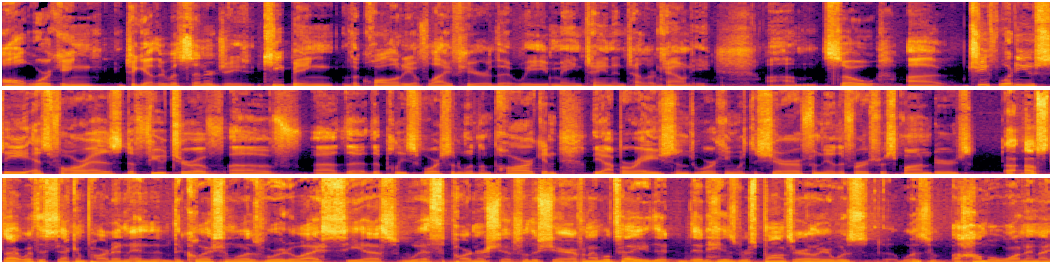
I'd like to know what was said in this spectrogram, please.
all working together with synergy, keeping the quality of life here that we maintain in Teller County. Um, so, uh, Chief, what do you see as far as the future of, of uh, the, the police force in Woodland Park and the operations working with the sheriff and the other first responders? I'll start with the second part, and, and, the question was, where do I see us with partnerships with the sheriff? And I will tell you that that his response earlier was was a humble one, and I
